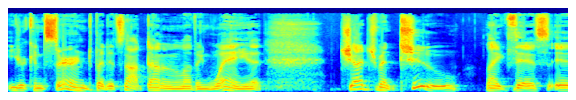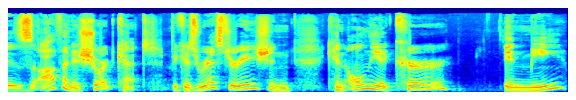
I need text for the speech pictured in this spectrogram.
you're concerned, but it's not done in a loving way. Judgment, too, like this, is often a shortcut because restoration can only occur in me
